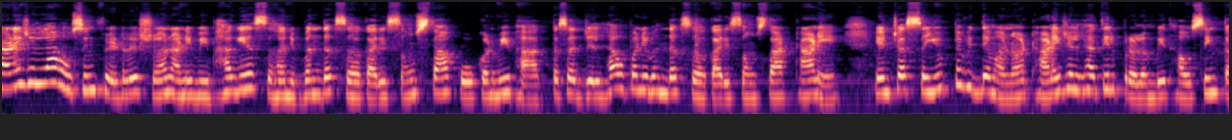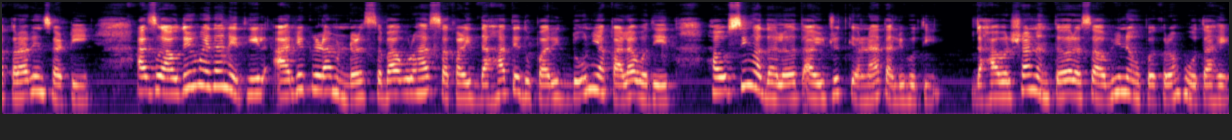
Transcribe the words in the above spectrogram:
ठाणे जिल्हा हाऊसिंग फेडरेशन आणि विभागीय सहनिबंधक सहकारी संस्था कोकण विभाग तसंच जिल्हा उपनिबंधक सहकारी संस्था ठाणे यांच्या संयुक्त विद्यमानं ठाणे जिल्ह्यातील प्रलंबित हाऊसिंग तक्रारींसाठी आज गावदेव मैदान येथील आर्य क्रीडा मंडळ सभागृहात सकाळी दहा ते दुपारी दोन या कालावधीत हाऊसिंग अदालत आयोजित करण्यात आली होती. दहा वर्षानंतर असा अभिनव उपक्रम होत आहे.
